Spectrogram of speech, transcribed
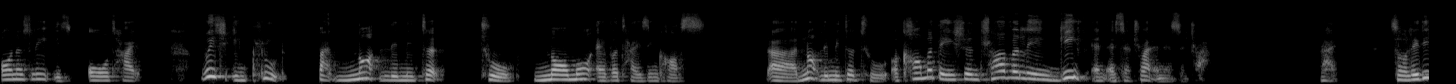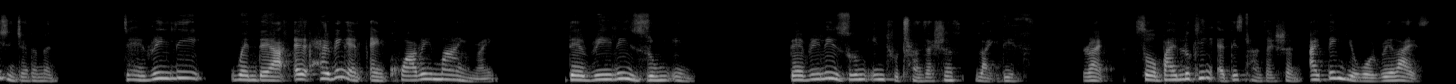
honestly is all type, which include but not limited to normal advertising costs, uh, not limited to accommodation, traveling, gift, and etc. and etc. Right. So, ladies and gentlemen, they really, when they are having an inquiry mind, right, they really zoom in. They really zoom into transactions like this, right? So by looking at this transaction, I think you will realize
